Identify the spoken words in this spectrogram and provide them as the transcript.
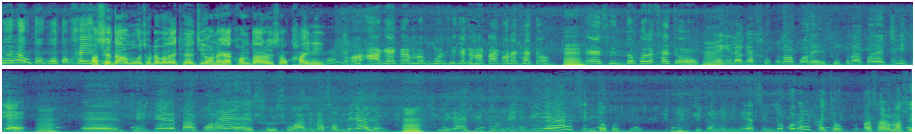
মারাও তো কত আর খাইছে সেটা আমিও ছোটবেলায় খেয়েছি অনেক এখন তো আর ওইসব খাইনি। আগেকার লোক বলছি যে ঘাটা করে খাইতো এ সিদ্ধ করে খাইতো এগুলাকে শুকনো করে শুকনো করে ছিঁচে ছিঁচে তারপরে শোয়াগুলো সব বেরিয়ে যায় হুম। বিরায় তিতুল বীজ দিয়ে সিদ্ধ করবে। তিতুল বীজ দিয়ে সিদ্ধ করে খাইতো আষাঢ় মাসে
